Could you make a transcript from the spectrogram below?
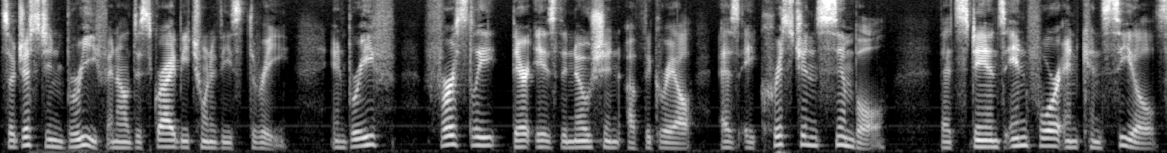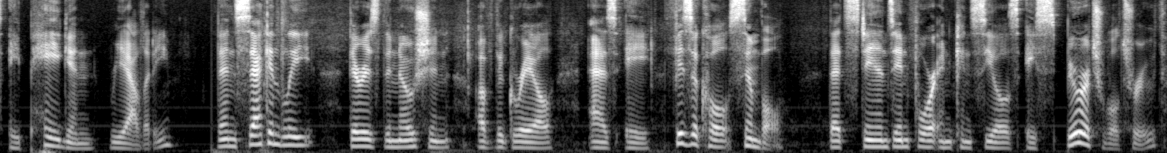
So, just in brief, and I'll describe each one of these three. In brief, firstly, there is the notion of the Grail as a Christian symbol that stands in for and conceals a pagan reality. Then, secondly, there is the notion of the Grail as a physical symbol that stands in for and conceals a spiritual truth.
